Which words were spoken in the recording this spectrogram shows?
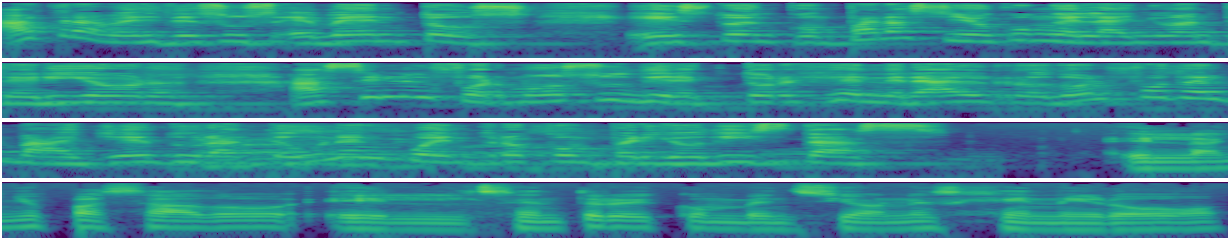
a través de sus eventos, esto en comparación con el año anterior. Así lo informó su director general Rodolfo del Valle durante un encuentro con periodistas. El año pasado el centro de convenciones generó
